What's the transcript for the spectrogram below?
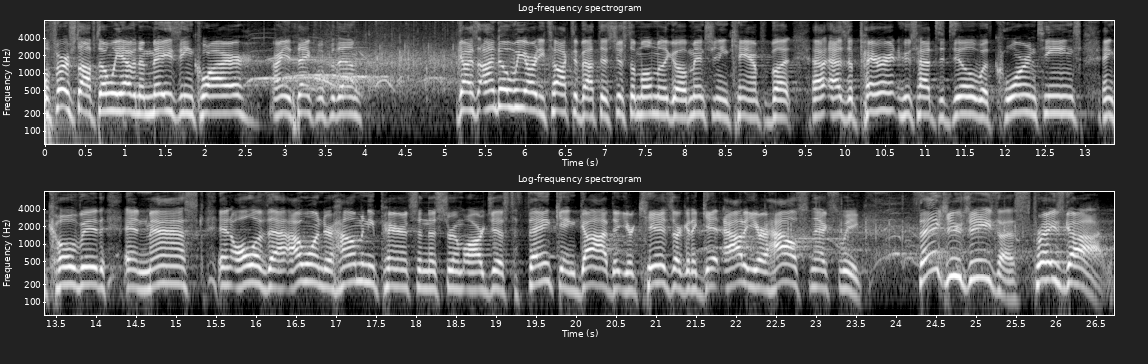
Well, first off, don't we have an amazing choir? Aren't you thankful for them? Guys, I know we already talked about this just a moment ago, mentioning camp, but uh, as a parent who's had to deal with quarantines and COVID and mask and all of that, I wonder how many parents in this room are just thanking God that your kids are gonna get out of your house next week. Thank you, Jesus. Praise God.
